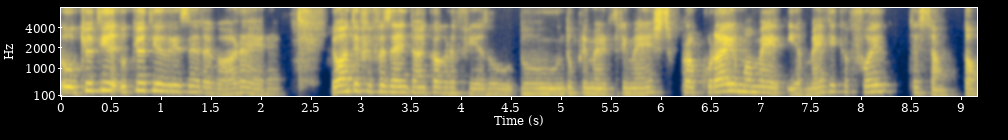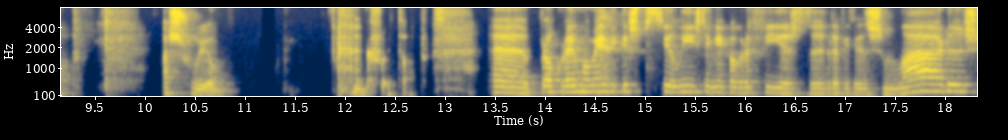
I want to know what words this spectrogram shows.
O que, eu tinha, o que eu tinha a dizer agora era: eu ontem fui fazer então a ecografia do, do, do primeiro trimestre, procurei uma médica, e a médica foi, atenção, top, acho eu, que foi top. Uh, procurei uma médica especialista em ecografias de gravidezes gemelares,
